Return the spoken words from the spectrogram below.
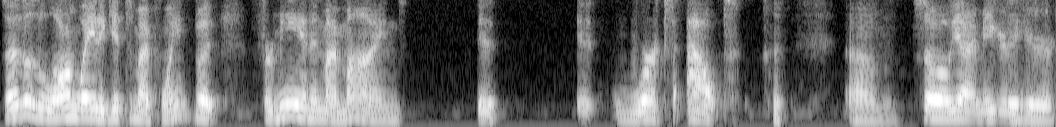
So that was a long way to get to my point, but for me and in my mind, it it works out. um, so yeah, I'm eager to hear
